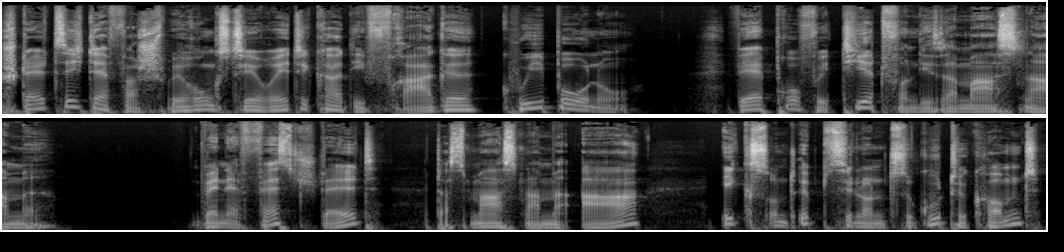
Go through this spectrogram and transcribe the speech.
stellt sich der Verschwörungstheoretiker die Frage cui bono? Wer profitiert von dieser Maßnahme? Wenn er feststellt, dass Maßnahme A X und Y zugutekommt,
